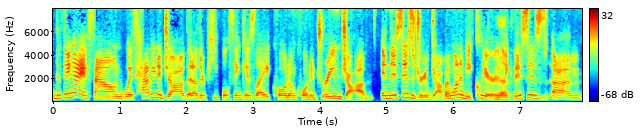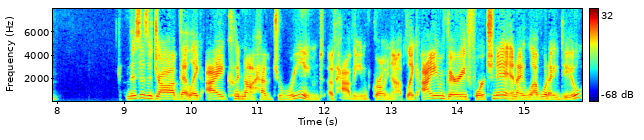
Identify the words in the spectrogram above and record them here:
the thing I have found with having a job that other people think is like quote unquote a dream job, and this is a dream job. I want to be clear. Yeah. Like this is um this is a job that like I could not have dreamed of having growing up. Like I am very fortunate and I love what I do.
